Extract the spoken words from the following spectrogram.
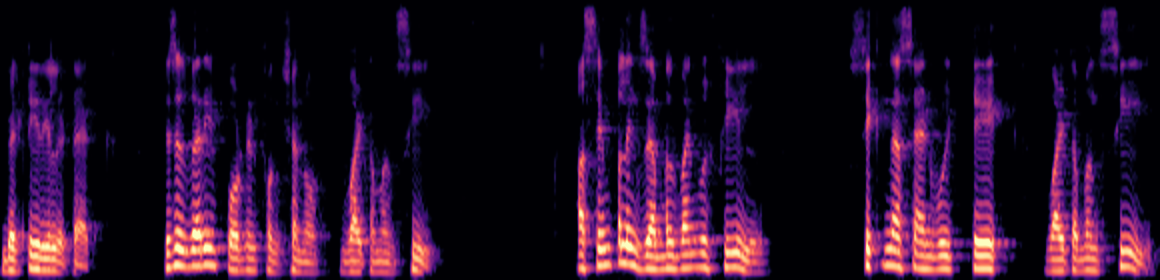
bacterial attack. This is very important function of vitamin C. A simple example when we feel sickness and we take vitamin C,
